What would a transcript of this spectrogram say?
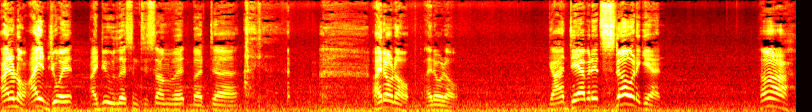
I don't know. I enjoy it. I do listen to some of it, but uh, I don't know. I don't know. God damn it, it's snowing again. Ah,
